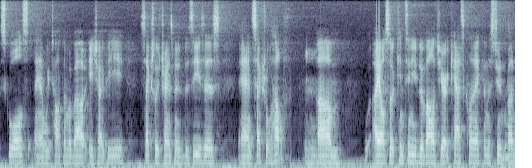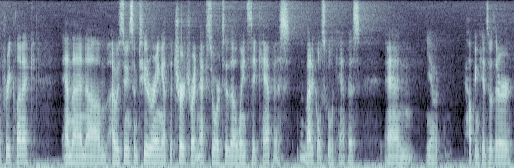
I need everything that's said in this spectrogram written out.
schools and we taught them about HIV, sexually transmitted diseases, and sexual health. Um, I also continued to volunteer at Cass Clinic and the Student Run Free Clinic. And then um, I was doing some tutoring at the church right next door to the Wayne State campus, the medical school campus, and you know, helping kids with their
